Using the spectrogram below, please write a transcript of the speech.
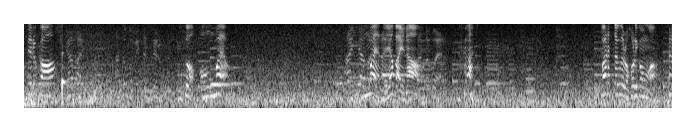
してるか？やばい。あそこめっちゃしてる嘘。あほんまや。あほんまやな。やばいな。バレットグル掘り込むわ。だ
